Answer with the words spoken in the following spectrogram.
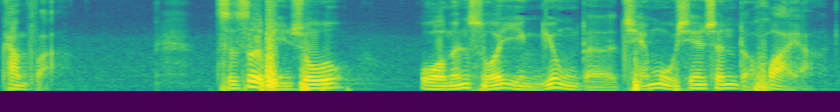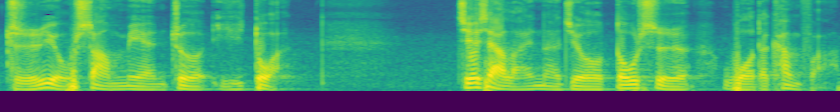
看法。此次品书，我们所引用的钱穆先生的话呀，只有上面这一段。接下来呢，就都是我的看法。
